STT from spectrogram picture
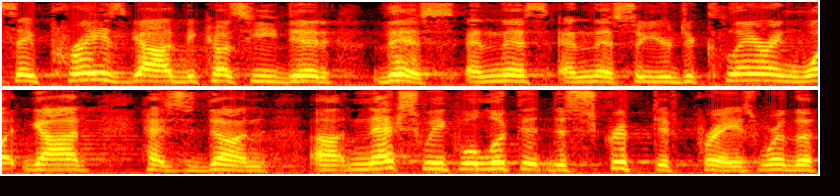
say, Praise God because He did this and this and this. So you're declaring what God has done. Uh, next week, we'll look at descriptive praise, where the,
